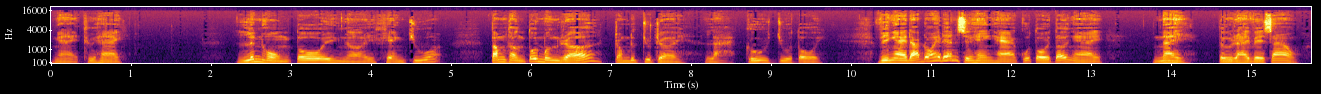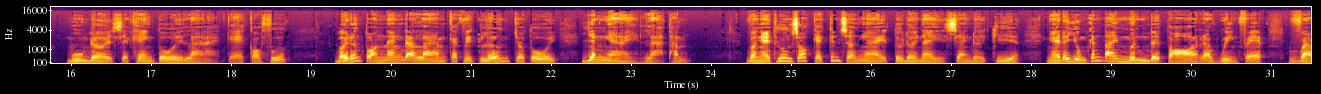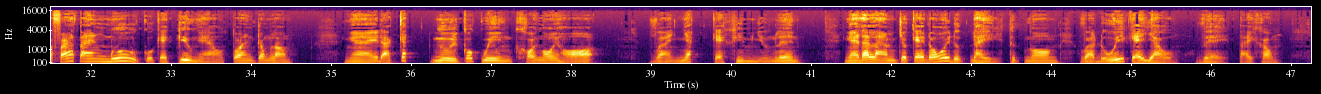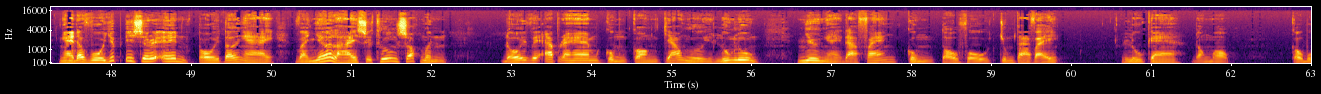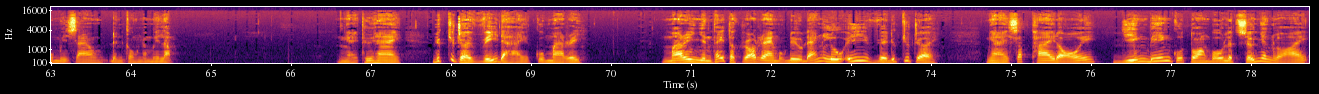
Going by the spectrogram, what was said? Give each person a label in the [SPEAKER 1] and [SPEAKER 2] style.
[SPEAKER 1] Ngày thứ hai Linh hồn tôi ngợi khen Chúa. Tâm thần tôi mừng rỡ trong Đức Chúa Trời là cứu Chúa tôi. Vì Ngài đã đói đến sự hèn hạ của tôi tới Ngài. Này, từ rài về sau, muôn đời sẽ khen tôi là kẻ có phước. Bởi đấng toàn năng đã làm các việc lớn cho tôi, danh Ngài là thánh. Và Ngài thương xót kẻ kính sợ Ngài từ đời này sang đời kia. Ngài đã dùng cánh tay mình để tỏ ra quyền phép và phá tan mưu của kẻ kiêu ngạo toan trong lòng. Ngài đã cách người có quyền khỏi ngôi họ và nhắc kẻ khiêm nhượng lên. Ngài đã làm cho kẻ đói được đầy thức ngon và đuổi kẻ giàu về tay không. Ngài đã vua giúp Israel tôi tới Ngài và nhớ lại sự thương xót mình đối với Abraham cùng con cháu người luôn luôn như Ngài đã phán cùng tổ phụ chúng ta vậy. Luca đoạn 1 câu 46 đến câu 55. Ngày thứ hai, Đức Chúa Trời vĩ đại của Mary. Mary nhìn thấy thật rõ ràng một điều đáng lưu ý về Đức Chúa Trời. Ngài sắp thay đổi diễn biến của toàn bộ lịch sử nhân loại.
